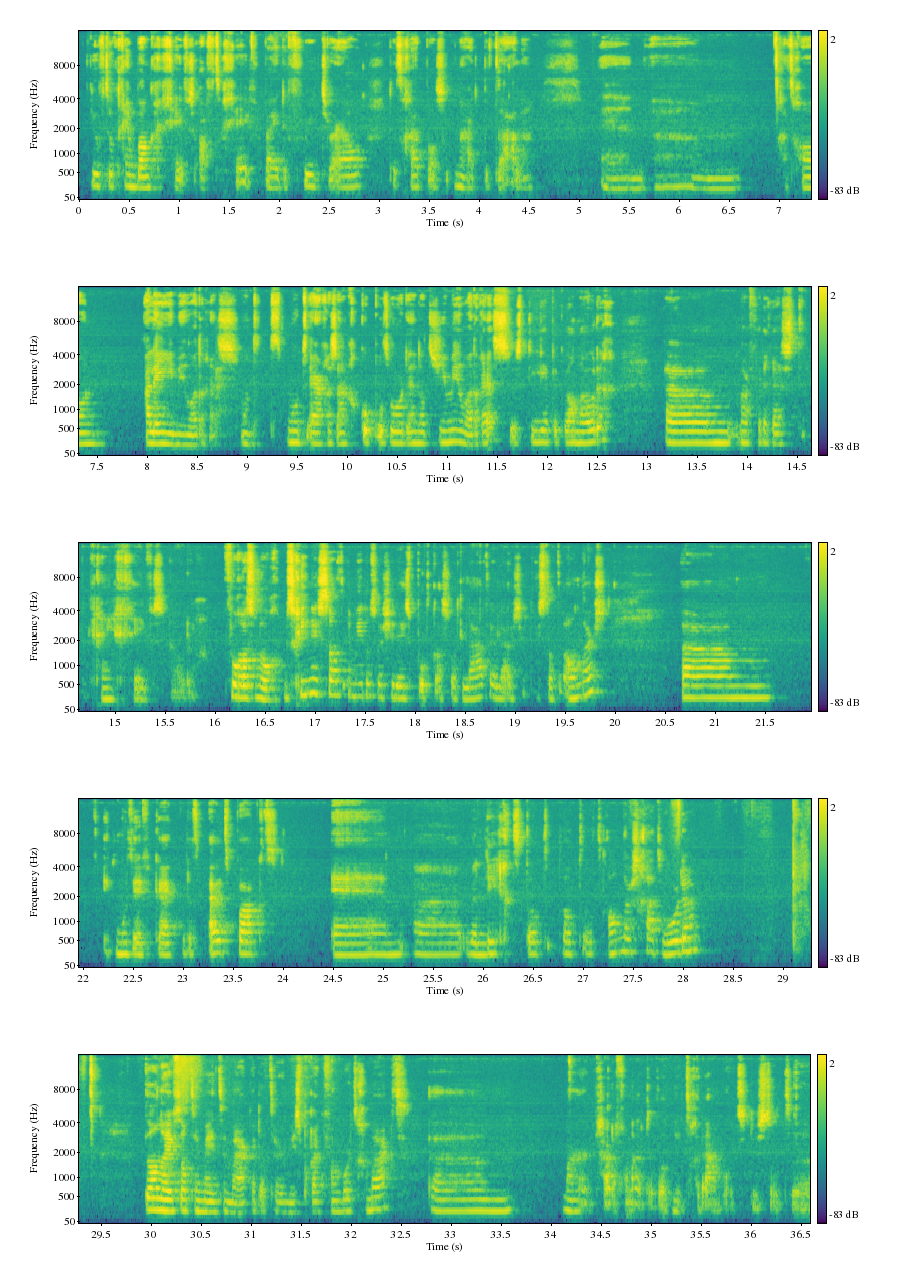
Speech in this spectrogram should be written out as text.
je hoeft ook geen bankgegevens af te geven bij de free trial. Dat gaat pas na het betalen. En um, het gaat gewoon alleen je mailadres. Want het moet ergens aan gekoppeld worden en dat is je mailadres. Dus die heb ik wel nodig. Um, maar voor de rest heb ik geen gegevens nodig. Vooralsnog. Misschien is dat inmiddels als je deze podcast wat later luistert, is dat anders. Ik moet even kijken hoe dat uitpakt. En uh, wellicht dat, dat dat anders gaat worden. Dan heeft dat ermee te maken dat er misbruik van wordt gemaakt. Um, maar ik ga ervan uit dat dat niet gedaan wordt. Dus dat, uh,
